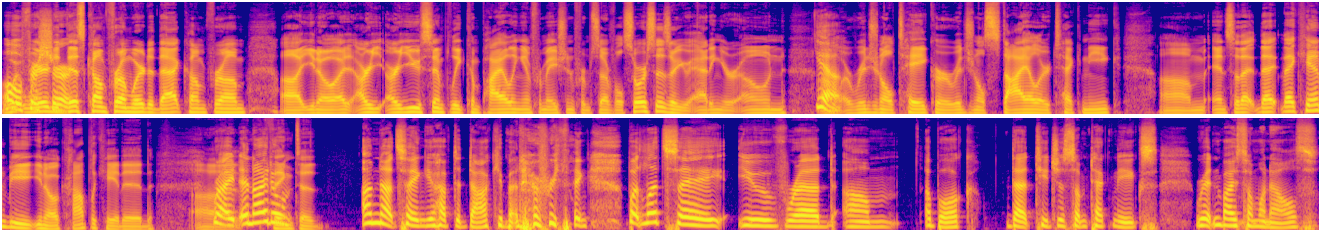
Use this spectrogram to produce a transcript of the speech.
Oh, wh- where sure. did this come from? Where did that come from? Uh, you know, are are you simply compiling information from several sources? Are you adding your own yeah. um, original take or original style or technique? Um, and so that that that can be you know a complicated uh, right. And I don't to I'm not saying you have to document everything, but let's say you've read um, a book that teaches some techniques written by someone else,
